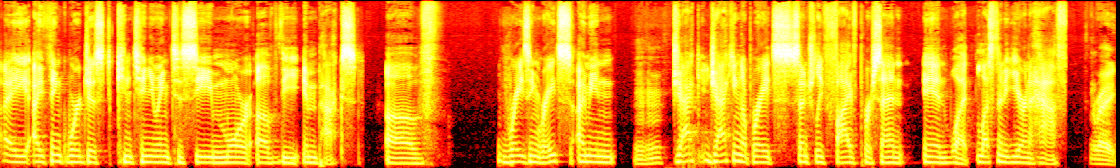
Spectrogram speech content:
I I think we're just continuing to see more of the impacts of raising rates. I mean, mm-hmm. jack jacking up rates essentially five percent in what less than a year and a half. Right.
